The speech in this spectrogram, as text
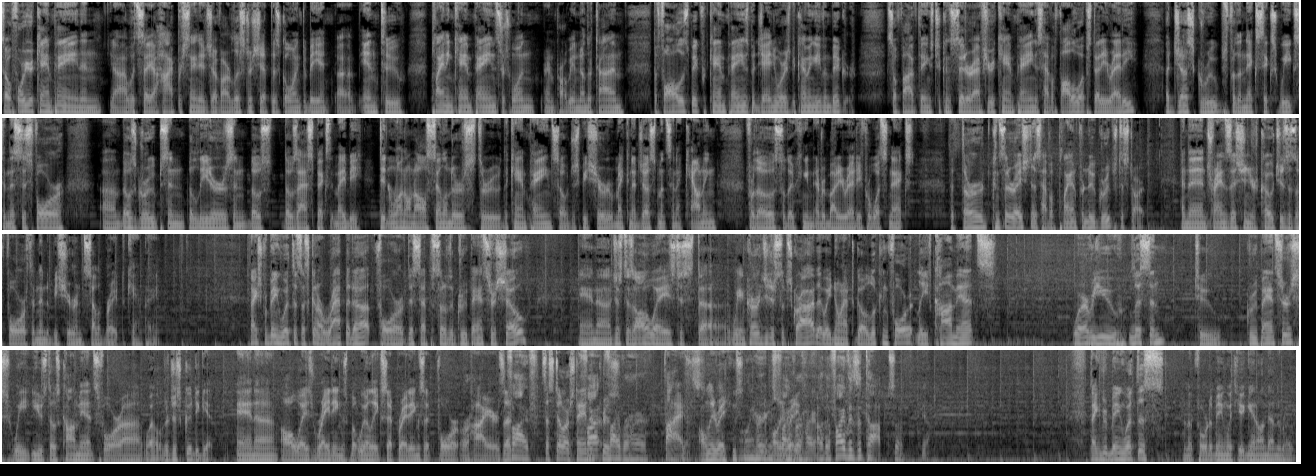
So for your campaign, and yeah, I would say a high percentage of our listenership is going to be uh, into planning campaigns. There's one, and probably another time. The fall is big for campaigns, but January is becoming even bigger. So five things to consider after your campaign is have a follow up study ready, adjust groups for the next six weeks, and this is for um, those groups and the leaders and those those aspects that maybe didn't run on all cylinders through the campaign. So just be sure we're making adjustments and accounting for those so that we can get everybody ready for what's next. The third consideration is have a plan for new groups to start, and then transition your coaches as a fourth, and then to be sure and celebrate the campaign. Thanks for being with us. That's going to wrap it up for this episode of the Group Answers Show. And uh, just as always, just uh, we encourage you to subscribe. That way you don't have to go looking for it. Leave comments wherever you listen to group answers. We use those comments for, uh, well, they're just good to get. And uh, always ratings, but we only accept ratings at four or higher. Is that Five. Is that still our standard, Five, Chris? five or higher. Five. Yes. Only ratings. Only ratings five ratings. or higher. Although five is the top. So yeah. Thank you for being with us. I look forward to being with you again on down the road.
